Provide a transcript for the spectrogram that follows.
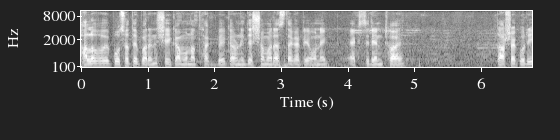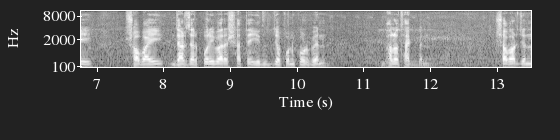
ভালোভাবে পৌঁছাতে পারেন, সেই কামনা থাকবে। কারণ ঈদের সময় রাস্তাঘাটে অনেক অ্যাক্সিডেন্ট হয়। তো আশা করি সবাই যার যার পরিবারের সাথে ঈদ উদযাপন করবেন, ভালো থাকবেন। সবার জন্য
